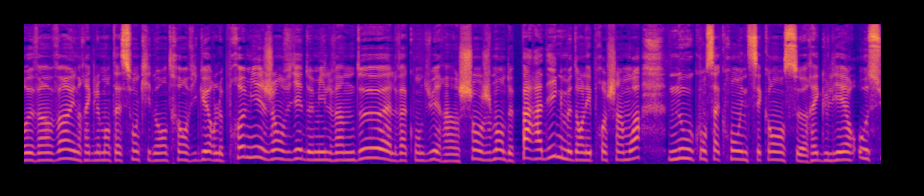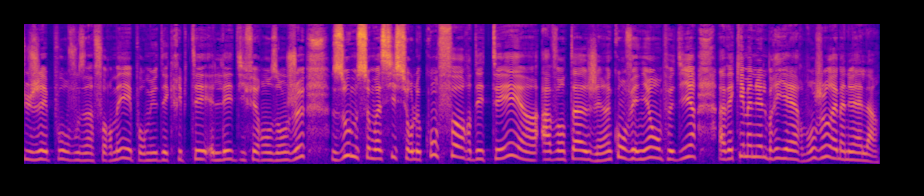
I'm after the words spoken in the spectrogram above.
RE 2020, une réglementation qui doit entrer en vigueur le 1er janvier 2022. Elle va conduire à un changement de paradigme dans les prochains mois. Nous consacrons une séquence régulière au sujet pour vous informer et pour mieux décrypter les différents enjeux. Zoom ce mois-ci sur le confort d'été, avantages et inconvénients on peut dire, avec Emmanuel Brière. Bonjour Emmanuel.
